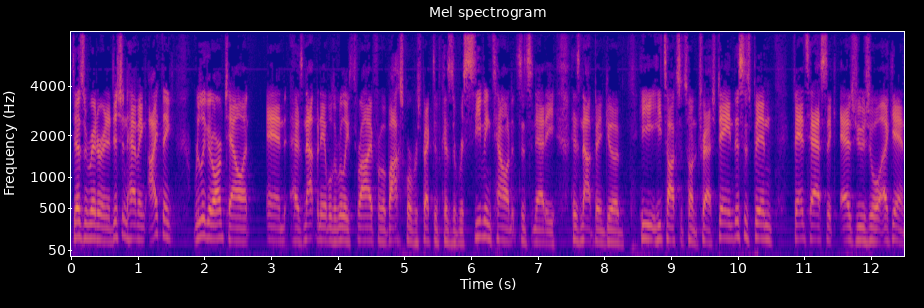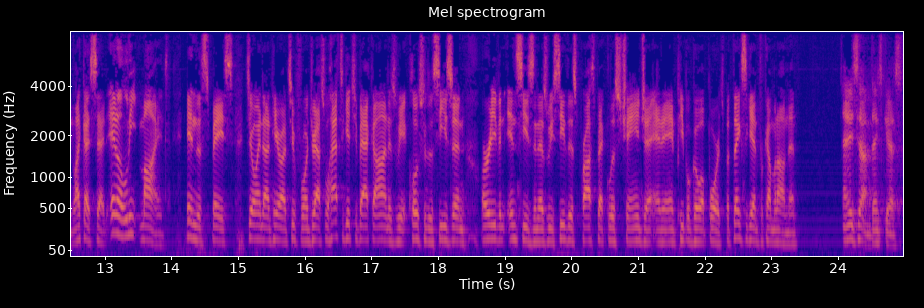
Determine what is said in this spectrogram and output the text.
Desmond Ridder, in addition to having, I think, really good arm talent and has not been able to really thrive from a box score perspective because the receiving talent at Cincinnati has not been good. He he talks a ton of trash. Dane, this has been fantastic as usual. Again, like I said, an elite mind in the space joined on here on Two for One Drafts. We'll have to get you back on as we get closer to the season or even in season as we see this prospect list change and, and people go up boards. But thanks again for coming on, man. Anytime. Thanks, guys.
